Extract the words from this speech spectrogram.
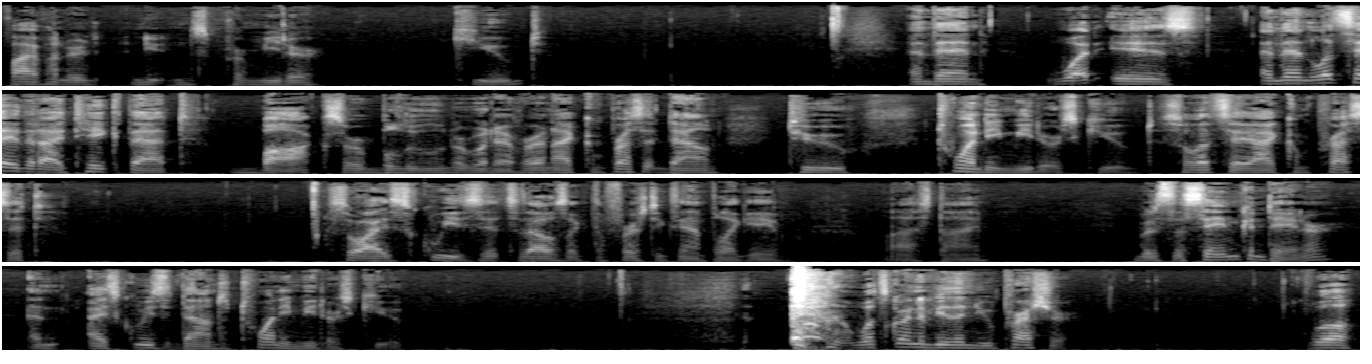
500 newtons per meter cubed. And then what is and then let's say that I take that box or balloon or whatever and I compress it down to 20 meters cubed. So let's say I compress it. So I squeeze it. So that was like the first example I gave last time. But it's the same container and I squeeze it down to 20 meters cubed. What's going to be the new pressure? Well,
